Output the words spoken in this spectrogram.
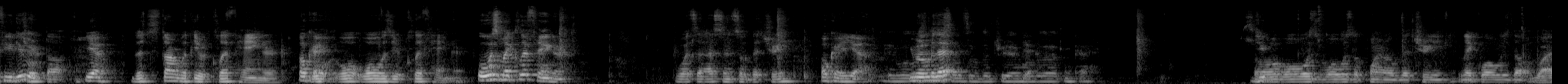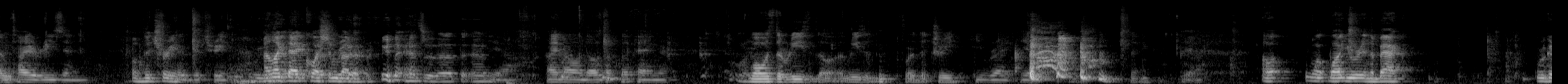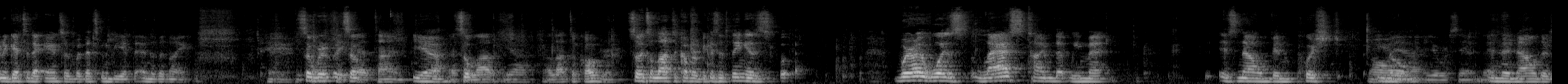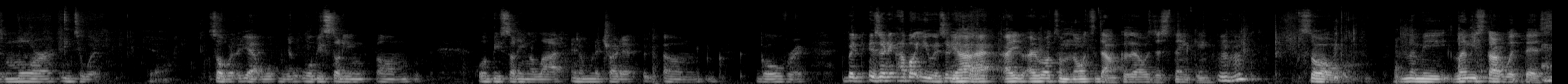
if you What's your thought? yeah. Let's start with your cliffhanger. Okay. What, what, what was your cliffhanger? What was my cliffhanger? What's the essence of the tree? Okay, yeah. Yeah, You was remember the that? Sense of the tree. I remember that. Okay. So You- what was what was the point of the tree? Like what was the Why- entire reason Of the tree. of the tree? We're I like gonna- that question we're better. gonna- We're gonna answer that at the end. Yeah, I know that was the cliffhanger. What was the reason the reason for the tree You're right. Yeah, thing? yeah. Uh, wh- while you were in the back, we're gonna get to that answer, but that's gonna be at the end of the night. It's So gonna we're- take so- that time. Yeah. That's so a lot. Yeah, a lot to cover. So it's a lot to cover because the thing is, where I was last time that we met is now been pushed, Oh know, yeah, you were saying that. and then now there's more into it. yeah. So we're- yeah, we'll, we'll we'll be studying. Um, we'll be studying a lot, and I'm gonna try to um, go over it. But is there any? How about you? Is there any? Yeah, I, I, I wrote some notes down because I was just thinking. mm-hmm. So let me let me start with this.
